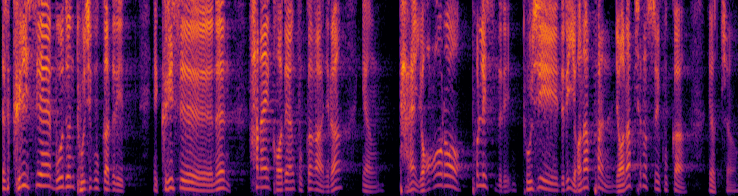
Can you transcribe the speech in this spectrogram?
그래서 그리스의 모든 도시국가들이 이 그리스는 하나의 거대한 국가가 아니라 그냥 다 여러 폴리스들이 도시들이 연합한 연합체로서의 국가였죠.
